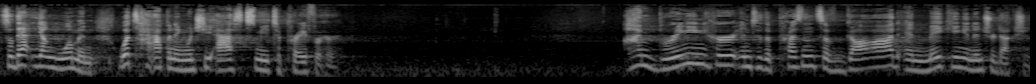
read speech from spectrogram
So, that young woman, what's happening when she asks me to pray for her? I'm bringing her into the presence of God and making an introduction.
